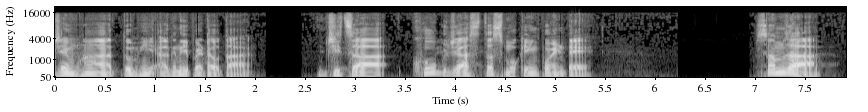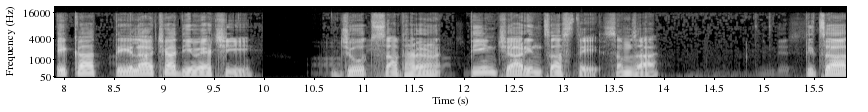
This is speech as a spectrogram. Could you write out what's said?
जेव्हा तुम्ही अग्नी पेटवता जिचा खूप जास्त स्मोकिंग पॉइंट आहे. समजा एका तेलाच्या दिव्याची ज्योत साधारण तीन चार इंच असते. समजा तिचा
